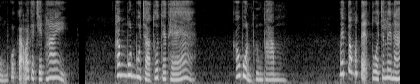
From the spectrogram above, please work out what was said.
ผมก็กะว่าจะเช็ดให้ทำบุญบูชาโทษแท้ๆเขาบ่นพึมพำไม่ต้องมาแตะตัวฉันเลยนะ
